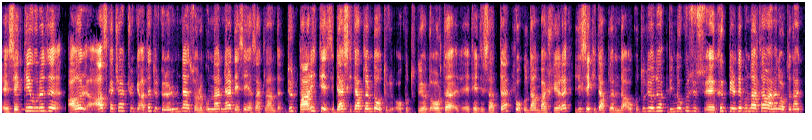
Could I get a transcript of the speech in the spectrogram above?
e, sekteye uğradı. Ağır, az kaçar çünkü Atatürk'ün ölümünden sonra bunlar neredeyse yasaklandı. Türk tarih tezi ders kitaplarında otur, okutuluyordu orta e, tedrisatta. Okuldan başlayarak lise kitaplarında okutuluyordu. 1941'de bunlar tamamen ortadan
